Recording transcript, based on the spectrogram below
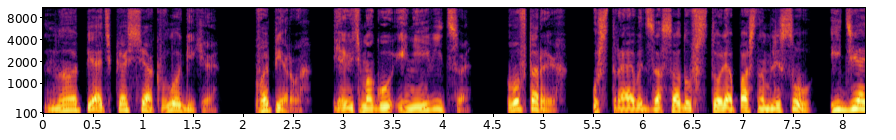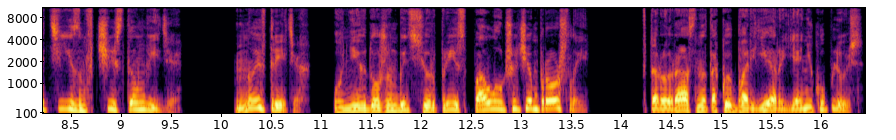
Но опять косяк в логике. Во-первых, я ведь могу и не явиться. Во-вторых, устраивать засаду в столь опасном лесу — идиотизм в чистом виде. Ну и в-третьих, у них должен быть сюрприз получше, чем прошлый. Второй раз на такой барьер я не куплюсь.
